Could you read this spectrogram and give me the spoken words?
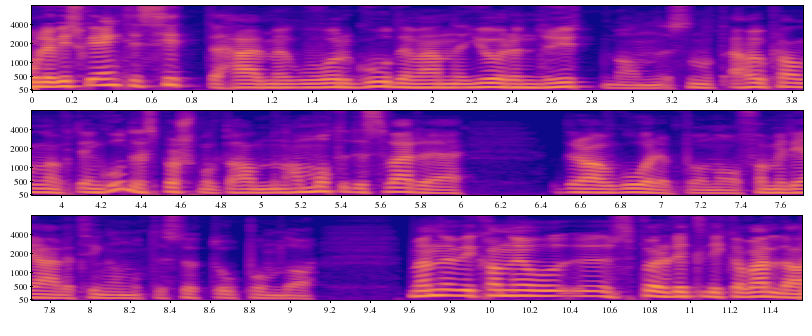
Ole, vi skulle egentlig sitte her med vår gode venn Jørund Rytmann. sånn at Jeg har jo planlagt en god del spørsmål til han, men han måtte dessverre dra av gårde på noen familiære ting han måtte støtte opp om da. Men vi kan jo eh, spørre litt likevel da,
